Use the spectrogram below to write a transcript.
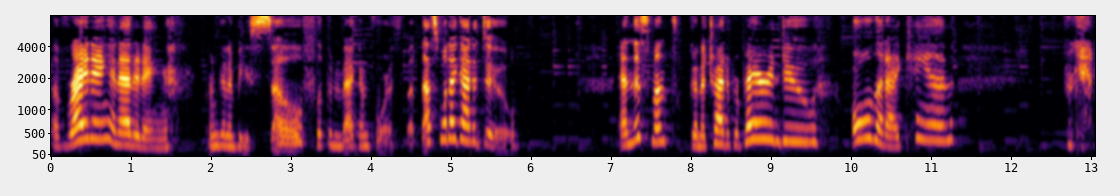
of writing and editing. I'm to be so flipping back and forth, but that's what I got to do. And this month, to try to prepare and do all that I can for Camp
